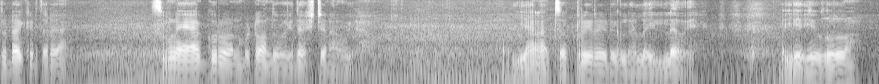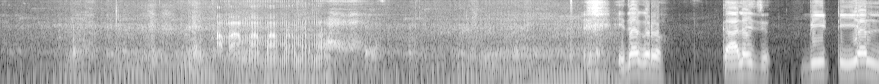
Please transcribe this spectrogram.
ದುಡ್ಡು ಹಾಕಿರ್ತಾರೆ. ಸುಮ್ಮನೆ ಯಾಕೆ ಗುರು ಅಂದ್ಬಿಟ್ಟು ಒಂದು ಇದಷ್ಟೇ ನಾವು ಏನೋ ಚಪ್ರಿ ರೈಡ್ಗಳೆಲ್ಲ ಇಲ್ಲವೇ? ಅಮ್ಮ. ಇದೆ ಗುರು, ಕಾಲೇಜು, ಬಿ ಟಿ ಎಲ್.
